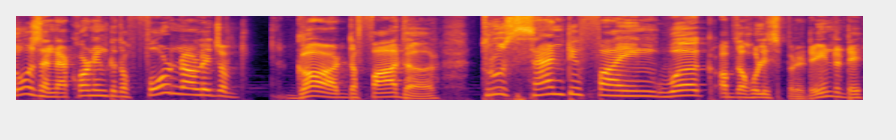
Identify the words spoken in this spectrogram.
chosen according to the foreknowledge of God the Father through sanctifying work of the Holy Spirit ఏంటంటే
